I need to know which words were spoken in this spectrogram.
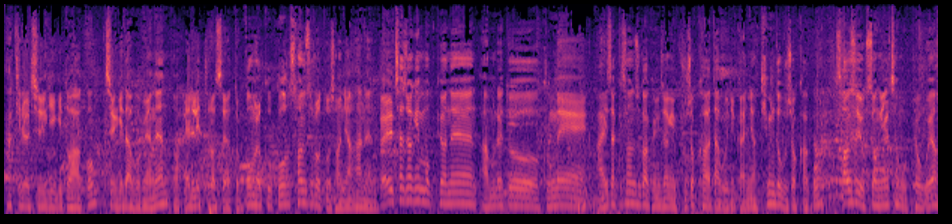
하키를 즐기기도 하고 즐기다 보면은 또 엘리트로서의 어떤 꿈을 꾸고 선수로 도 전향하는 1차적인 목표는 아무래도 국내 아이스하키 선수가 굉장히 부족하다 보니까요. 팀도 부족하고 선수 육성이 1차 목표고요.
